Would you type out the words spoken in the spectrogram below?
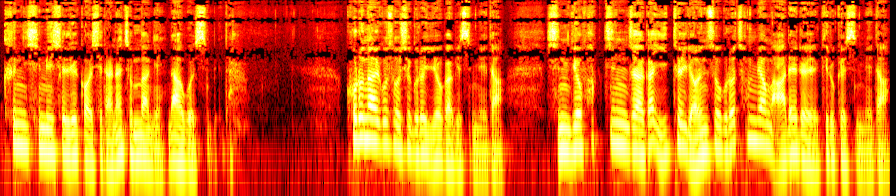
큰 힘이 실릴 것이라는 전망이 나오고 있습니다. 코로나19 소식으로 이어가겠습니다. 신규 확진자가 이틀 연속으로 1000명 아래를 기록했습니다.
